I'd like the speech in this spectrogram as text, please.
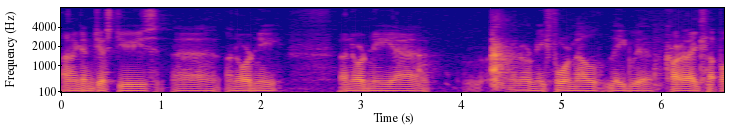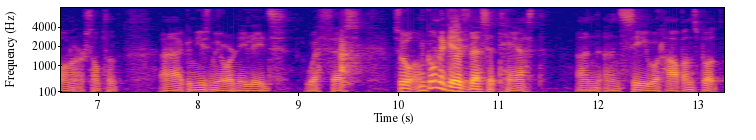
and I can just use uh, an ordinary an ordinary uh, an ordinary 4 mil lead with a cartilage clip on it or something. Uh, I can use my ordinary leads with this. So I'm going to give this a test and, and see what happens, but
